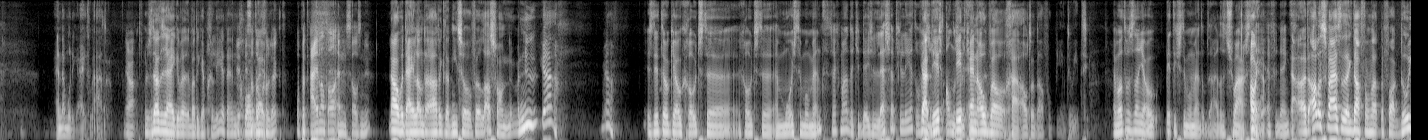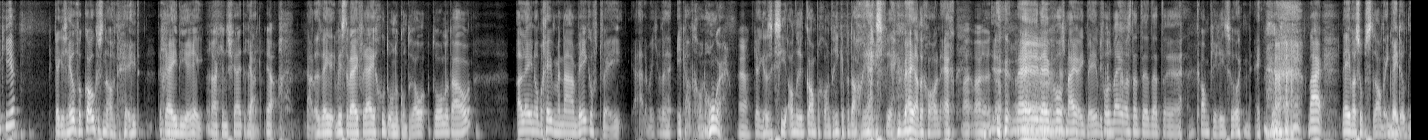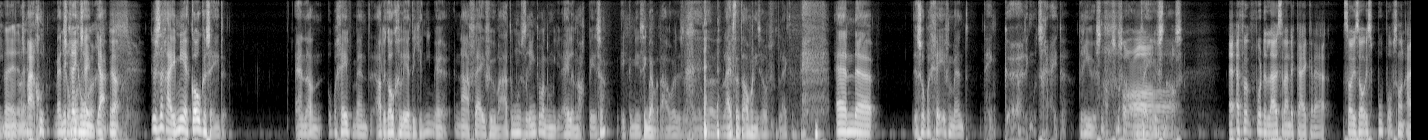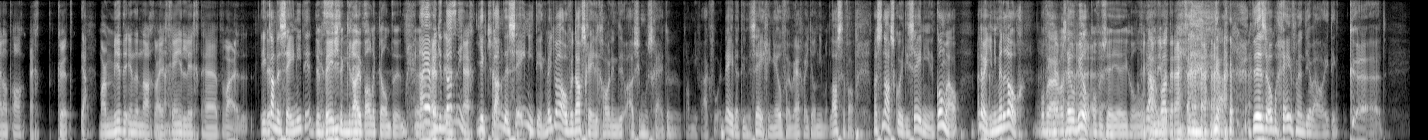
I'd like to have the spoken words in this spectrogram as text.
En dan moet ik eigenlijk laten. ja. Dus dat is eigenlijk wat, ik heb geleerd. En Is gewoon dat ook gelukt? Op het eiland al en zelfs nu? Nou, op het eiland had ik dat niet zoveel last van. Maar nu, ja. Ja. is dit ook jouw grootste, grootste en mooiste moment, zeg maar? Dat je deze les hebt geleerd? Of Ja, is iets dit, anders dit en ook hebt? wel ga altijd af op je intuïtie. En wat was dan jouw pittigste moment op de aarde? Het zwaarste? Oh dat ja. je even denkt... Nou, het allerzwaarste dat ik dacht van, wat de fuck doe ik hier? Kijk, als je heel veel kokosnoot eet, dan krijg je diarree. Dan raak je in de scheiterij. Ja. Nou, dat wisten wij vrij goed onder contro- controle te houden. Alleen op een gegeven moment, na een week of twee, ja, dan weet je, dan- ik had gewoon honger. Ja. Kijk, als ik zie andere kampen gewoon drie keer per dag rijst vreten. Wij hadden gewoon echt... Waar, waar? Nee, nee, volgens mij, ik weet, volgens mij was dat eh, dat eh, kampje resort. Nee. maar nee, was op het strand. Ik weet ook niet. Nee, nee, nee. Maar goed, Je mensen om kreeg ons heen. honger. Ja, ja. Dus dan ga je meer kokos eten. En dan op een gegeven moment had ik ook geleerd dat je niet meer na vijf uur water moest drinken, want dan moet je de hele nacht pissen. Ik tenminste, ik ben wat ouder, dus dan, blijft het allemaal niet zo verplekt. En eh, dus op een gegeven moment denk ik, ik moet scheiden. Drie uur s'nachts of zo, Oh. twee uur s'nachts. E- Even voor de luisteraar en de kijker. Hè. Sowieso is poepen op zo'n eiland al echt kut. Ja. Maar midden in de nacht, waar je geen licht hebt, waar... Je De- kan de zee niet in. De Je beesten kruipen alle kanten in. Ja. nou ja, weet je het dat niet. Je niet kan de zee niet in. Weet je wel, overdag scheet ik gewoon in de... Als je moest scheiden, dat kwam niet vaak voor. Nee, dat in de zee ging heel ver weg, weet je wel, niemand last ervan. Maar s'nachts kon je die zee niet in. Kon wel, maar dan werd je niet meer droog. Of eh, was heel wild. Of een zeeegel. Of je Ja, kwam niet wat- meer eruit. ja. Dus op een gegeven moment, jawel, ik denk, kut.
